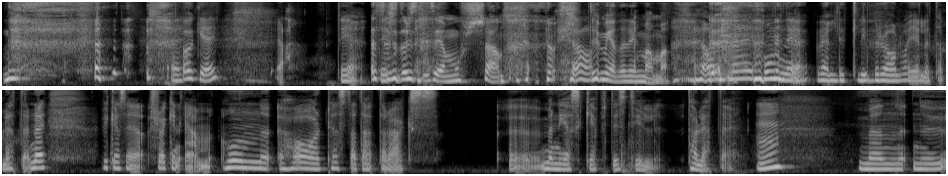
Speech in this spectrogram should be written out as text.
Okej. Ja, det, Jag trodde du skulle säga morsan. Ja. Du menar din mamma. ja, nej, hon är väldigt liberal vad gäller tabletter. Nej, vi kan säga fröken M, hon har testat Atarax eh, men är skeptisk till tabletter. Mm. Men nu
